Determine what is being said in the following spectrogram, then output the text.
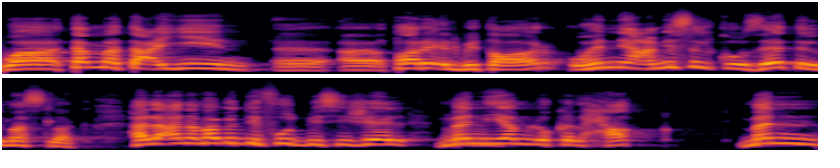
وتم تعيين آه، آه، طارق البطار وهن عم يسلكوا ذات المسلك. هلأ أنا ما بدي فوت بسجال من يملك الحق؟ من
